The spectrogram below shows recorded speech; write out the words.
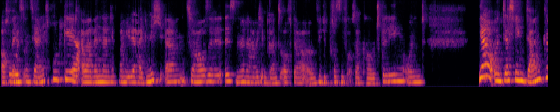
auch wenn es uns ja nicht gut geht, ja. aber wenn dann die Familie halt nicht ähm, zu Hause ist, ne, dann habe ich eben ganz oft da irgendwie depressiv auf der Couch gelegen und ja, und deswegen danke,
